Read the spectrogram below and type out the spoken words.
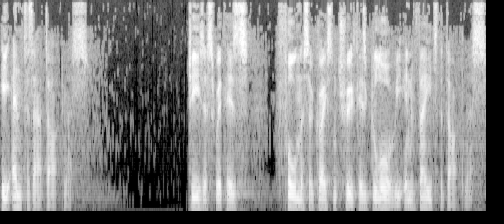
He enters our darkness. Jesus, with His fullness of grace and truth, His glory invades the darkness.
